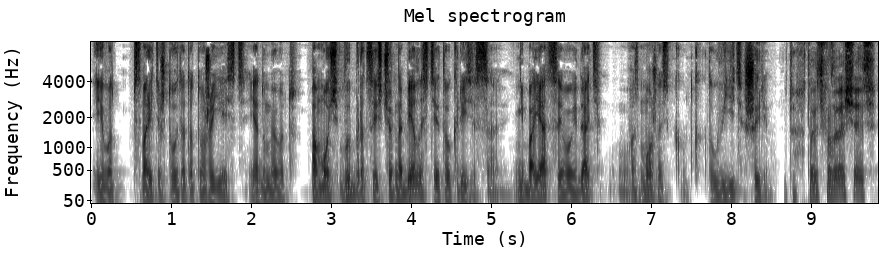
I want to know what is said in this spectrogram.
И вот посмотрите, что вот это тоже есть. Я думаю, вот помочь выбраться из черно-белости этого кризиса, не бояться его и дать возможность как-то увидеть шире. То есть, возвращаясь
